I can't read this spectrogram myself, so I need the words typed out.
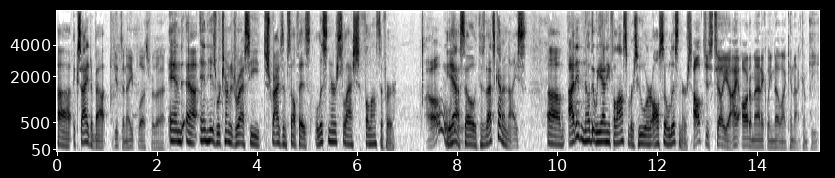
uh, excited about. Gets an A plus for that. And uh, in his return address, he describes himself as listener slash philosopher. Oh. Yeah, so th- that's kind of nice. Um, I didn't know that we had any philosophers who were also listeners. I'll just tell you, I automatically know I cannot compete.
